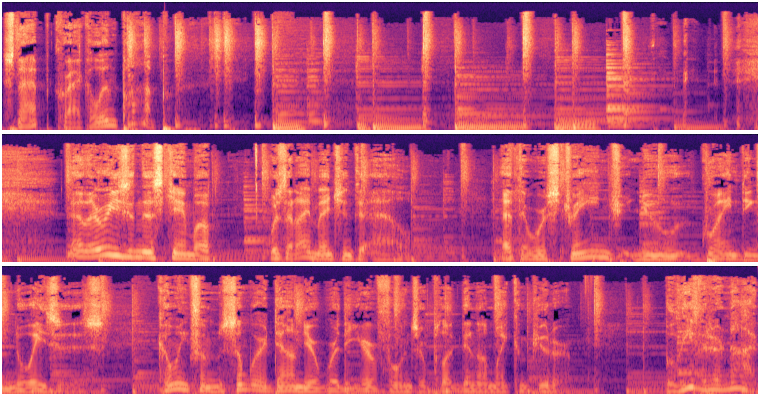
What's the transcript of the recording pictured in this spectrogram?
snap, crackle, and pop. now, the reason this came up was that I mentioned to Al that there were strange new grinding noises coming from somewhere down near where the earphones are plugged in on my computer. Believe it or not,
